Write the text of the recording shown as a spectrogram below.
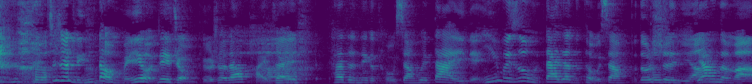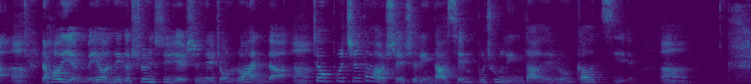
就是领导没有那种，比如说他排在他的那个头像会大一点，因为 Zoom 大家的头像不都是一样的。吗？嗯，然后也没有那个顺序也是那种乱的，嗯，就不知道谁是领导，显不出领导那种高级，嗯，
